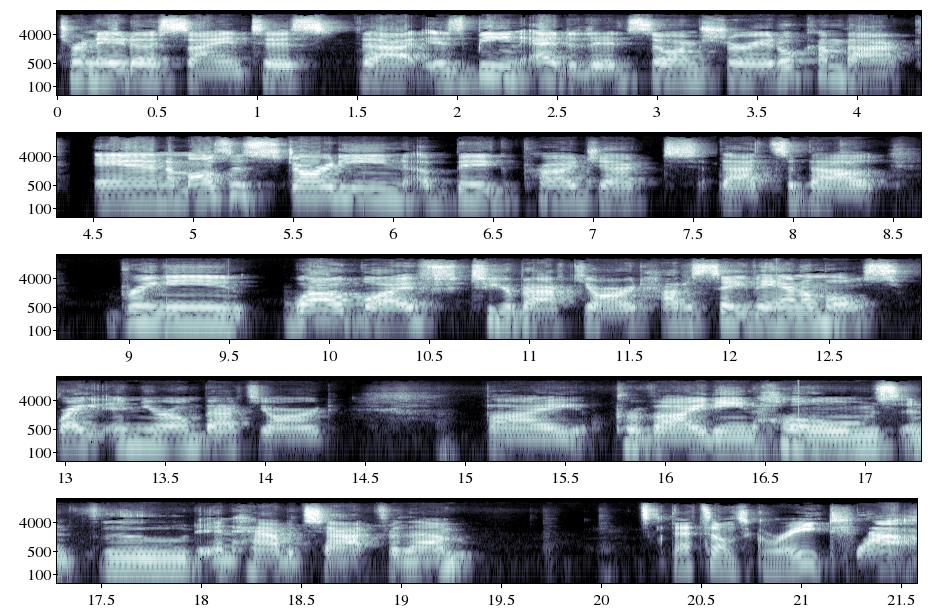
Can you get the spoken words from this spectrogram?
tornado scientist that is being edited. So I'm sure it'll come back. And I'm also starting a big project that's about bringing wildlife to your backyard, how to save animals right in your own backyard by providing homes and food and habitat for them. That sounds great. Yeah.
